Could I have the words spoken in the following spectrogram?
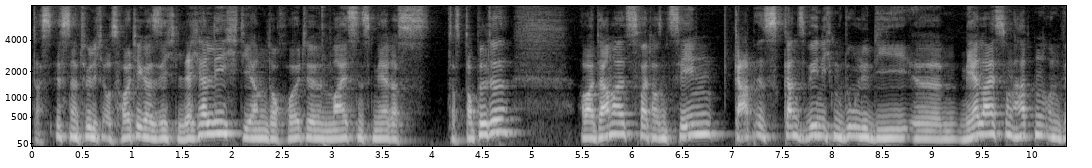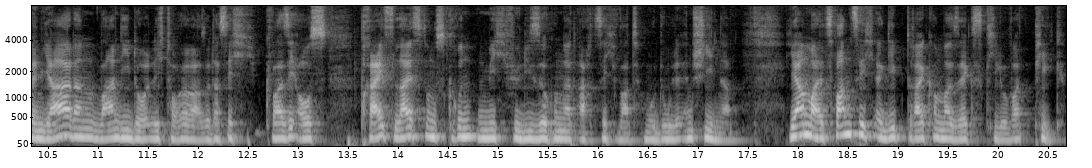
das ist natürlich aus heutiger Sicht lächerlich. Die haben doch heute meistens mehr das, das Doppelte. Aber damals, 2010, gab es ganz wenig Module, die äh, mehr Leistung hatten und wenn ja, dann waren die deutlich teurer, sodass ich quasi aus Preis-Leistungsgründen mich für diese 180 Watt Module entschieden habe. Ja, mal 20 ergibt 3,6 Kilowatt Peak.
